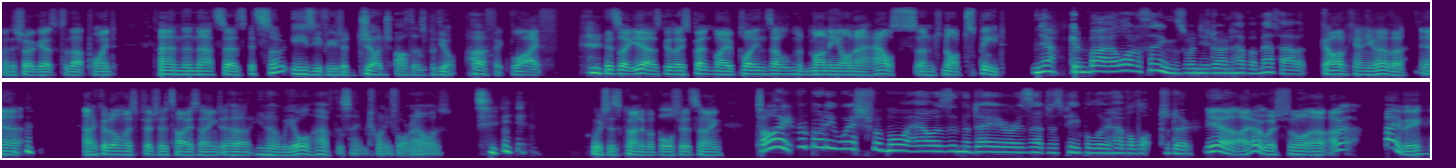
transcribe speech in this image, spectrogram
when the show gets to that point. And then Nat says, It's so easy for you to judge others with your perfect life. It's like, yeah, it's because I spent my plane settlement money on a house and not speed. Yeah, can buy a lot of things when you don't have a meth habit. God, can you ever? Yeah. I could almost picture Tai saying to her, you know, we all have the same 24 hours, which is kind of a bullshit saying. Tai, Everybody wish for more hours in the day, or is that just people who have a lot to do? yeah, I don't wish for, uh, I mean, maybe.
